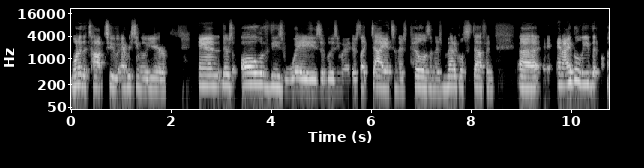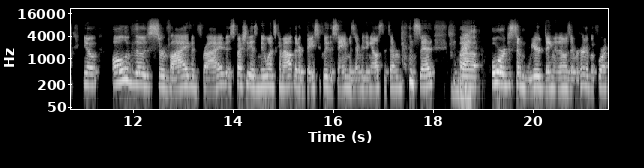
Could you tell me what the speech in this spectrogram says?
one of the top two every single year and there's all of these ways of losing weight there's like diets and there's pills and there's medical stuff and uh, and i believe that you know all of those survive and thrive especially as new ones come out that are basically the same as everything else that's ever been said uh, right. uh, or just some weird thing that no one's ever heard of before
